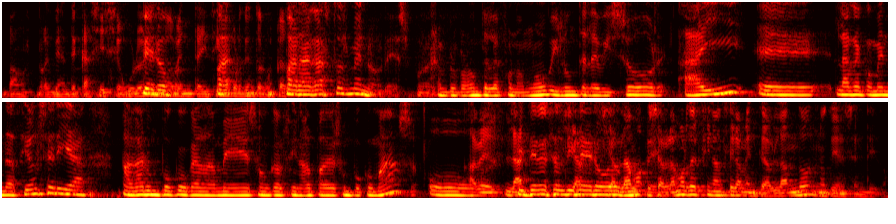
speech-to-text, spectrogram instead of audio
vamos, prácticamente casi seguro Pero en el 95% de los casos. para gastos menores, por ejemplo, para un teléfono móvil, un televisor, ahí eh, la recomendación sería pagar un poco cada mes, aunque al final pagues un poco más, o A ver, la- si tienes el si ha- dinero... Si, hablamos, si hablamos de financieramente hablando, no tiene sentido.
